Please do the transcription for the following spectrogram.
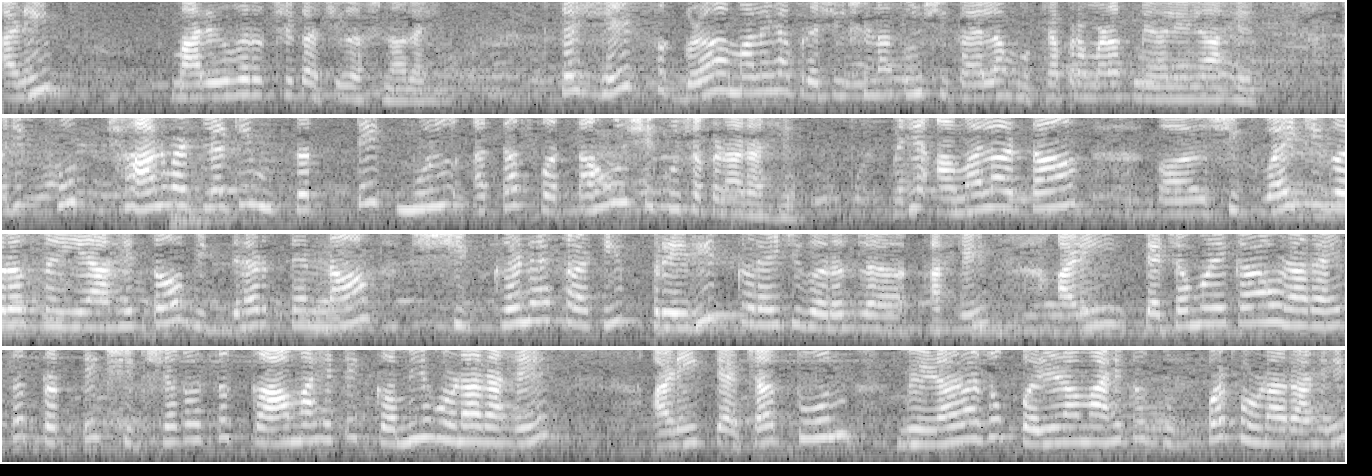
आणि मार्गदर्शकाची असणार आहे. तर हे सगळं आम्हाला ह्या प्रशिक्षणातून शिकायला मोठ्या प्रमाणात मिळालेलं आहे. म्हणजे खूप छान वाटलं की प्रत्येक मूल आता स्वतःहून शिकू शकणार आहे. म्हणजे आम्हाला आता शिकवायची गरज नाही आहे तर विद्यार्थ्यांना शिकण्यासाठी प्रेरित करायची गरज आहे. आणि त्याच्यामुळे काय होणार आहे तर प्रत्येक शिक्षकाचं काम आहे ते कमी होणार आहे. आणि त्याच्यातून मिळणारा जो परिणाम आहे तो दुप्पट होणार आहे.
